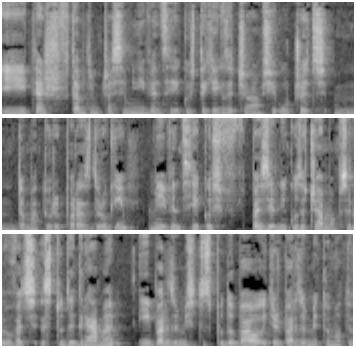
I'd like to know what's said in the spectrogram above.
I też w tamtym czasie mniej więcej jakoś tak jak zaczęłam się uczyć mm, do matury po raz drugi, mniej więcej jakoś w październiku zaczęłam obserwować studygramy i bardzo mi się to spodobało i też bardzo mnie to motywowało,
